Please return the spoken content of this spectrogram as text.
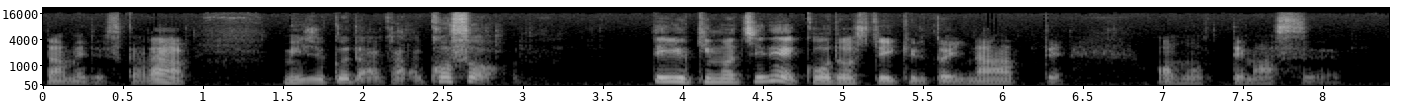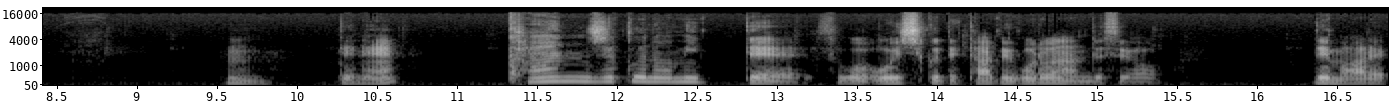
ダメですから、未熟だからこそ、っていう気持ちで行動していけるといいなって思ってます。うん。でね、完熟の実ってすごい美味しくて食べ頃なんですよ。でもあれ、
